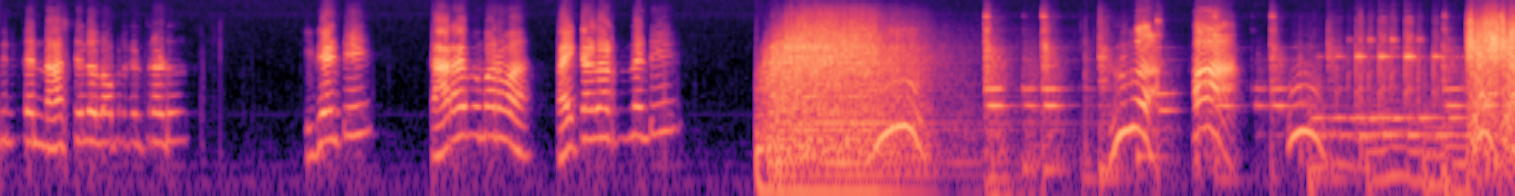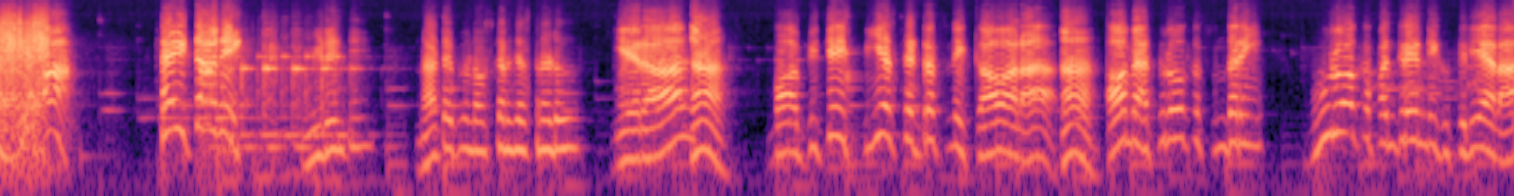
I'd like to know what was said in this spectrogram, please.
మినిట్ అని నాస్టేలో లోపలికి వెళ్తున్నాడు. ఇదేంటి? కారా విమానమా? పైకి వెళ్ళాడుతుందండి టైటానిక్ వీడేంటి? నా టైప్లో నమస్కారం చేస్తున్నాడు? ఏరా? ఆ, మా విజయ్ పిఎస్ అడ్రస్ నీకు కావాలా. ఆమె అతిలోక సుందరి భూలోక పందిరే నీకు తెలియాలా!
